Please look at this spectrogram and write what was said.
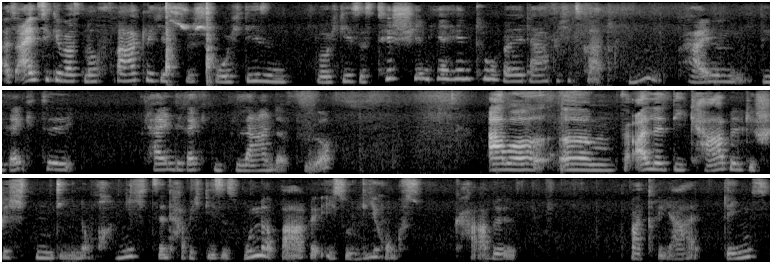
Das Einzige, was noch fraglich ist, ist, wo ich diesen, wo ich dieses Tischchen hier hin tue, weil da habe ich jetzt gerade hm, keinen direkte, keinen direkten Plan dafür. Aber ähm, für alle die Kabelgeschichten, die noch nicht sind, habe ich dieses wunderbare Isolierungskabelmaterial Dings.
